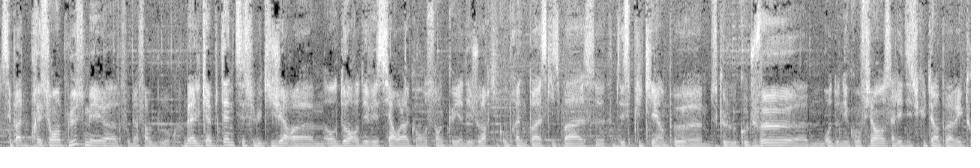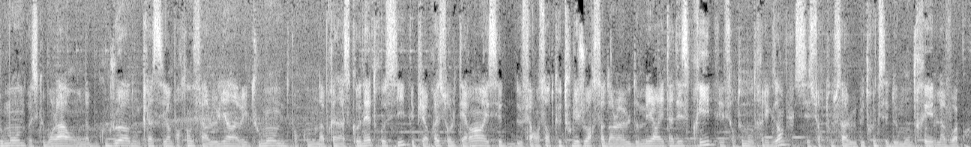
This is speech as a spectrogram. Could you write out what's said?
c'est pas de pression en plus, mais il faut bien faire le boulot. Quoi. Ben, le capitaine, c'est celui qui gère en dehors des vestiaires. Voilà, quand on sent qu'il y a des joueurs qui comprennent pas ce qui se passe, d'expliquer un peu ce que le coach veut, redonner confiance, aller discuter un peu avec tout le monde. Parce que bon là, on a beaucoup de joueurs, donc là c'est important de faire le lien avec tout le monde pour qu'on apprenne à se connaître aussi. Et puis après, sur le terrain, essayer de faire en sorte que tous les joueurs soient dans le, meilleur état d'esprit et surtout montrer l'exemple. C'est surtout ça, le, truc, c'est de montrer la voie. Quoi.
